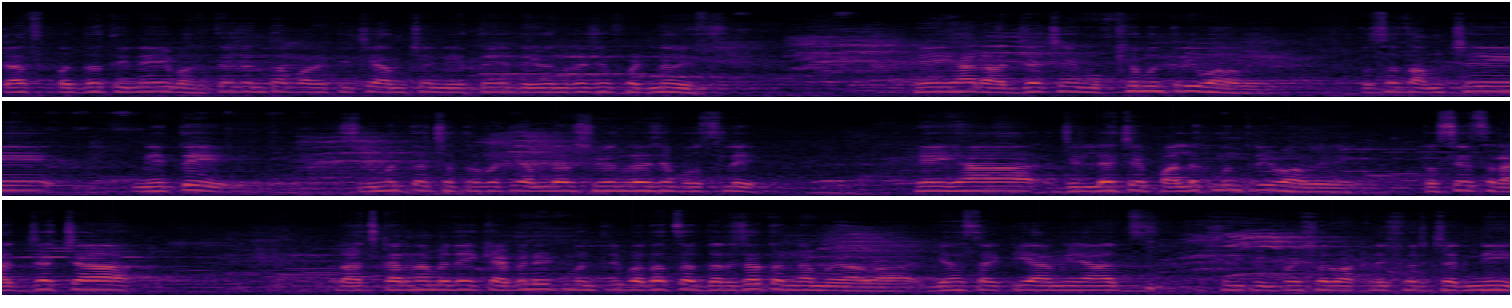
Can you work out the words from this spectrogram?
त्याच पद्धतीने भारतीय जनता पार्टीचे आमचे नेते देवेंद्रजी फडणवीस हे ह्या राज्याचे मुख्यमंत्री व्हावे तसंच आमचे नेते श्रीमंत छत्रपती आमदार शिवेंद्रराजे भोसले हे ह्या जिल्ह्याचे पालकमंत्री व्हावे तसेच राज्याच्या राजकारणामध्ये कॅबिनेट मंत्रीपदाचा दर्जा त्यांना मिळावा यासाठी आम्ही आज श्री पिंपेश्वर वाकडेश्वर चरणी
